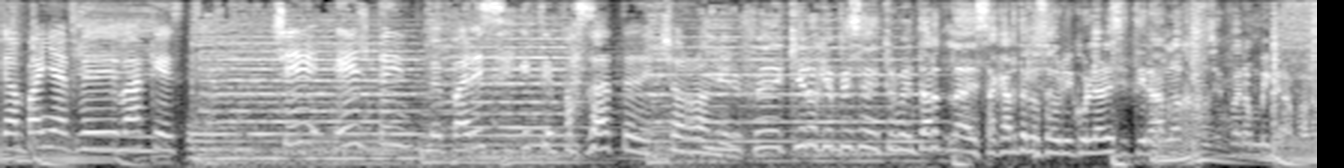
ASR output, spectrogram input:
campaña de Fede Vázquez. Che, Elten, me parece que te pasaste de chorro, Y. Fede, quiero que empieces a instrumentar la de sacarte los auriculares y tirarlos como si fuera un micrófono.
